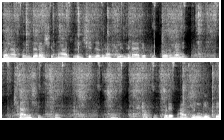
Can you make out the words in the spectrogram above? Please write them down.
पण आपण जर असे भाजून शिजत घातले ना डायरेक्ट कुकरमध्ये छान शिजतात. हो, थोडे भाजून घेते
